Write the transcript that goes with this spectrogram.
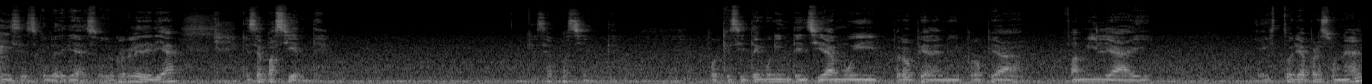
Ay, es que le diría eso. Yo creo que le diría que sea paciente. Que sea paciente. Porque sí tengo una intensidad muy propia de mi propia familia y, e historia personal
